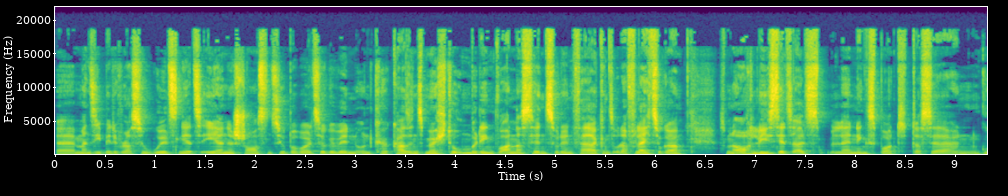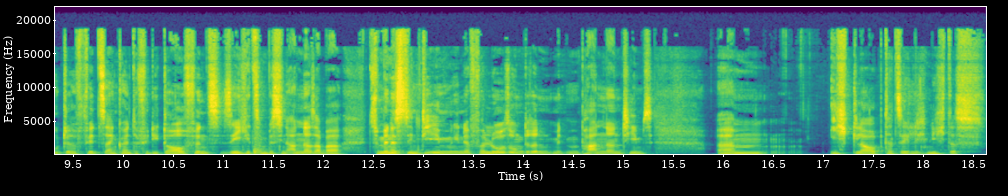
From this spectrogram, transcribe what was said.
äh, man sieht mit Russell Wilson jetzt eher eine Chance, einen Super Bowl zu gewinnen und Kirk Cousins möchte unbedingt woanders hin zu den Falcons oder vielleicht sogar, was man auch liest jetzt als Landing-Spot, dass er ein guter Fit sein könnte für die Dolphins, sehe ich jetzt ein bisschen anders, aber zumindest sind die eben in der Verlosung drin mit ein paar anderen Teams. Ähm, ich glaube tatsächlich nicht, dass,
